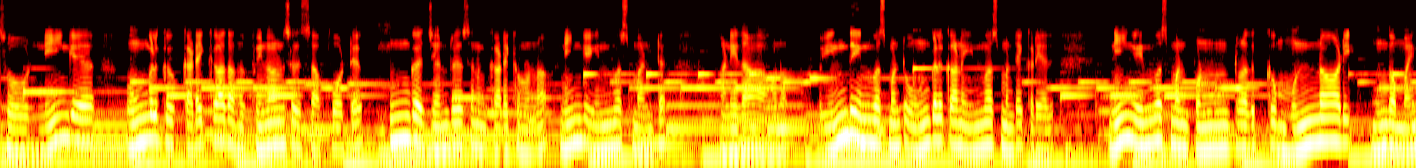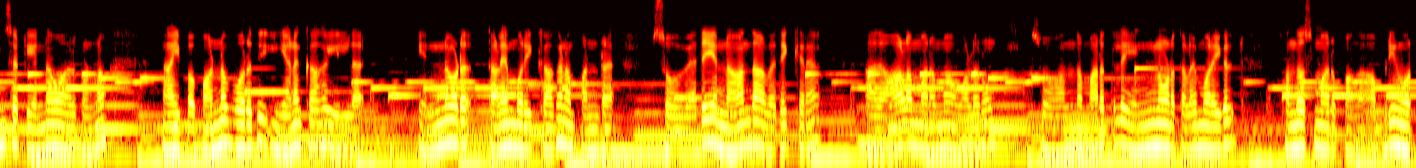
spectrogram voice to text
ஸோ நீங்கள் உங்களுக்கு கிடைக்காத அந்த ஃபினான்ஷியல் சப்போர்ட்டு உங்கள் ஜென்ரேஷனுக்கு கிடைக்கணுன்னா நீங்கள் இன்வெஸ்ட்மெண்ட்டை பண்ணி தான் ஆகணும். இந்த இன்வெஸ்ட்மெண்ட் உங்களுக்கான இன்வெஸ்ட்மெண்ட்டே கிடையாது. நீங்கள் இன்வெஸ்ட்மெண்ட் பண்ணுறதுக்கு முன்னாடி உங்கள் மைண்ட் செட் என்னவாக இருக்கணும்னா நான் இப்போ பண்ண போகிறது எனக்காக இல்லை. என்னோட தலைமுறைக்காக நான் பண்ணுறேன் ஸோ விதையை நான் தான் விதைக்கிறேன். அது ஆலமரமாக வளரும். ஸோ அந்த மரத்தில் என்னோடய தலைமுறைகள் சந்தோஷமாக இருப்பாங்க அப்படின்னு ஒரு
